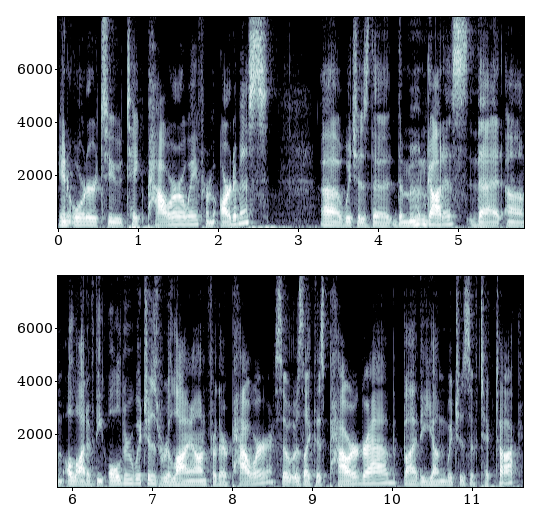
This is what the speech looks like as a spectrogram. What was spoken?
in order to take power away from Artemis. Uh, which is the the moon goddess that um, a lot of the older witches rely on for their power. So it was like this power grab by the young witches of TikTok.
